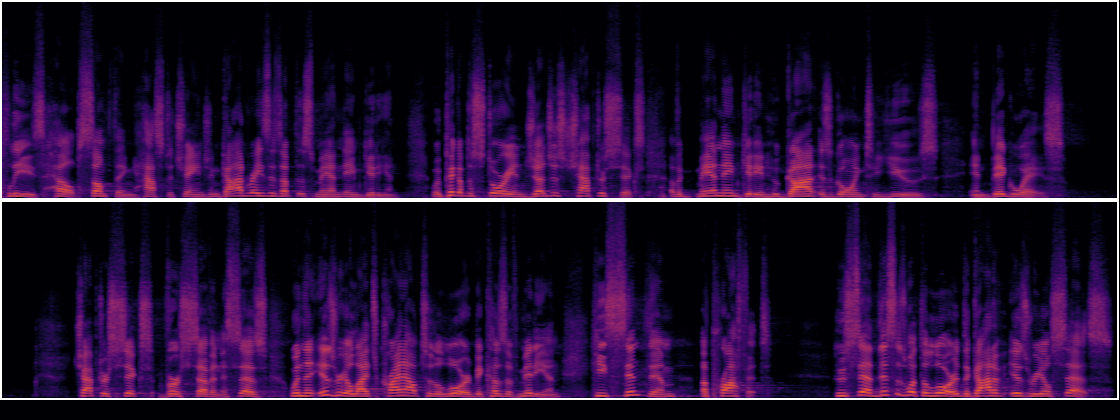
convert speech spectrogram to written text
please help. Something has to change. And God raises up this man named Gideon. We pick up the story in Judges chapter 6 of a man named Gideon who God is going to use in big ways chapter 6, verse 7. It says, When the Israelites cried out to the Lord because of Midian, he sent them a prophet who said, This is what the Lord, the God of Israel, says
